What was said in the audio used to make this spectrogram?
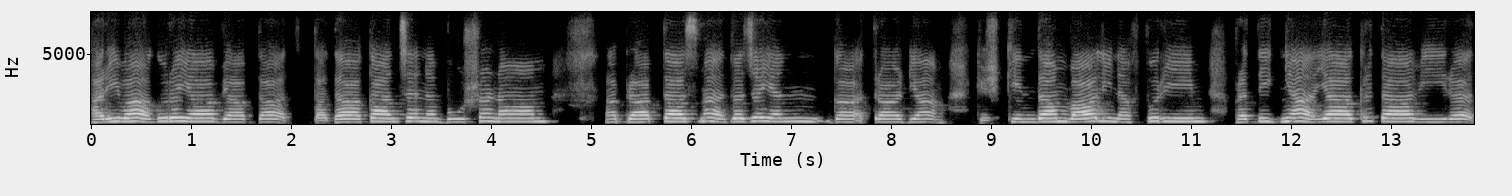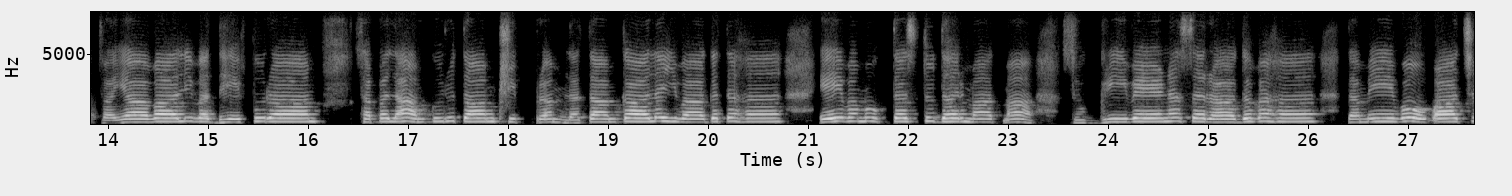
हरिवा गुरया व्याप्तात् तदा काञ्चनभूषणाम्। प्राप्ता स्म ध्वजयन् गात्राढ्यां किष्किन्धां वालिनः पुरीं प्रतिज्ञाया कृता वीर, त्वया वालिवधेः पुरा सफलां कुरुतां क्षिप्रं, लतां कालैवागतः। एवमुक्तस्तु धर्मात्मा, सुग्रीवेण स राघवः। तमेवोवाच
